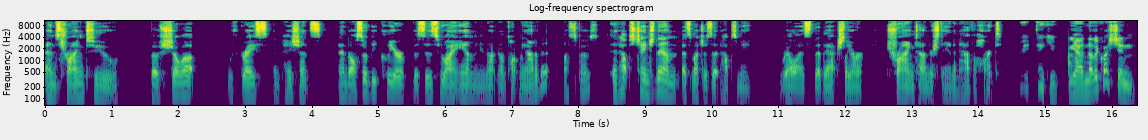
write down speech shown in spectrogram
and trying to both show up with grace and patience and also be clear this is who I am and you're not going to talk me out of it, I suppose. It helps change them as much as it helps me realize that they actually are trying to understand and have a heart. Great, thank you. We got another question.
